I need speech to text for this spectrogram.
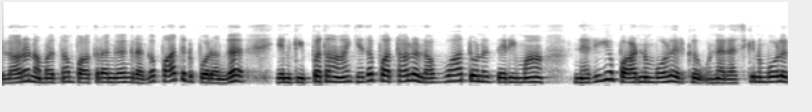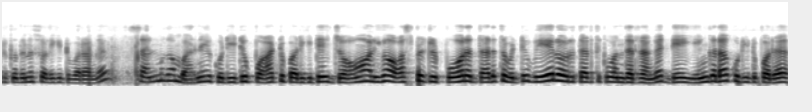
எல்லாரும் நம்மளை தான் பார்க்குறாங்கங்கிறாங்க பார்த்துட்டு போகிறாங்க எனக்கு இப்போ தான் எதை பார்த்தாலும் லவ்வாக தோணுது தெரியுமா? நிறைய பாடணும் போல் இருக்குது உன்னை ரசிக்கணும் போல் இருக்குதுன்னு சொல்லிக்கிட்டு வராங்க. சண்முகம் பரணியை கூட்டிகிட்டு பாட்டு பாடிக்கிட்டே ஜாலியாக ஹாஸ்பிட்டல் போகிற தடத்தை விட்டு வேறொரு தடத்துக்கு வந்துடுறாங்க. டே எங்கடா கூட்டிகிட்டு போகிற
